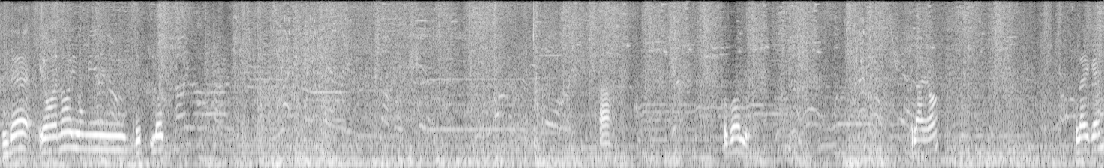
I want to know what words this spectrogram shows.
Hindi, yung ano, yung itlog. Ah. Kabalo. Fly again.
